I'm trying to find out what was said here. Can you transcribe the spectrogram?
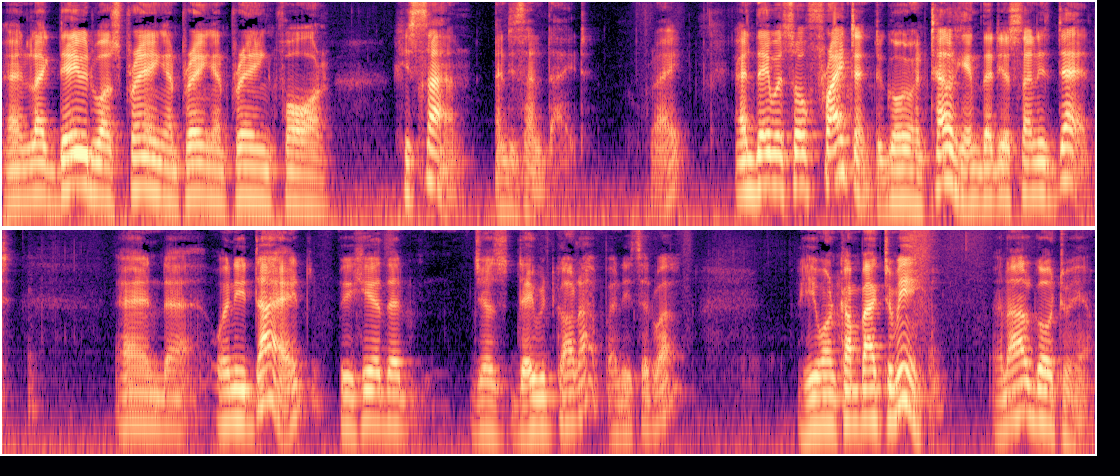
And like David was praying and praying and praying for his son, and his son died, right? And they were so frightened to go and tell him that your son is dead. And uh, when he died, we hear that just David got up and he said, Well, he won't come back to me, and I'll go to him.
